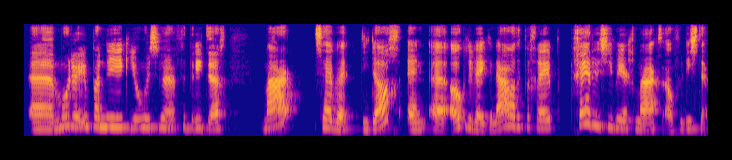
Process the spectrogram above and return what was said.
Eh, moeder in paniek, jongens eh, verdrietig. Maar ze hebben die dag en eh, ook de week daarna, wat ik begreep, geen ruzie meer gemaakt over die step.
